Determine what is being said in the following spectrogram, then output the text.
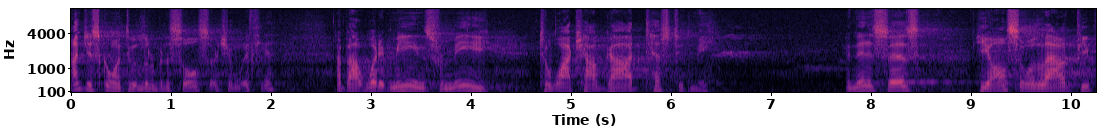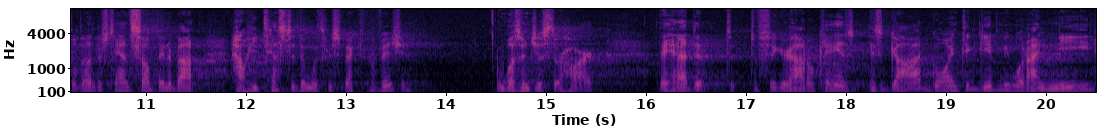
I'm just going through a little bit of soul searching with you about what it means for me to watch how God tested me. And then it says, He also allowed people to understand something about how he tested them with respect to provision. It wasn't just their heart. They had to, to, to, figure out okay, is, is God going to give me what I need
